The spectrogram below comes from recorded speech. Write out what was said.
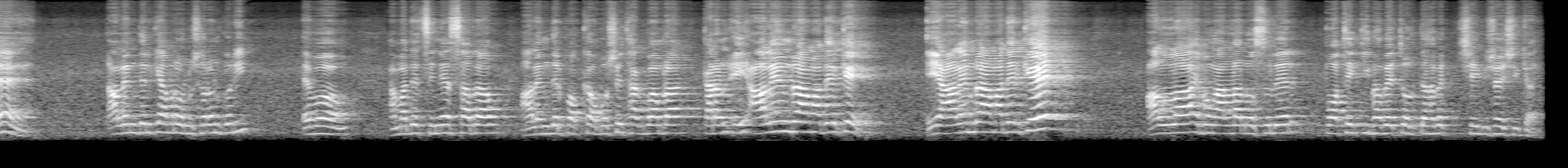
হ্যাঁ আলেমদেরকে আমরা অনুসরণ করি এবং আমাদের সিনিয়র স্যাররাও আলেমদের পক্ষে অবশ্যই থাকব আমরা। কারণ এই আলেমরা আমাদেরকে, এই আলেমরা আমাদেরকে আল্লাহ এবং আল্লাহ রসুলের পথে কীভাবে চলতে হবে সেই বিষয়ে শেখায়।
